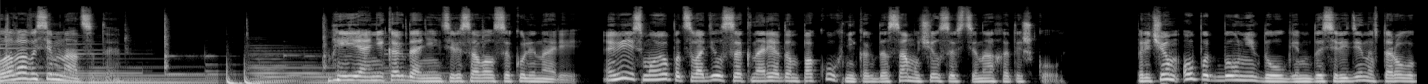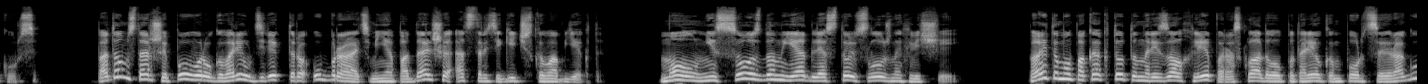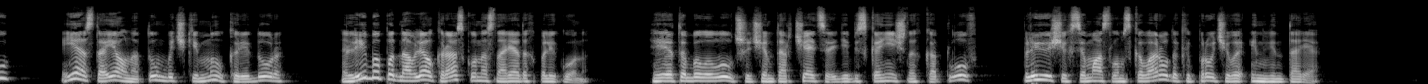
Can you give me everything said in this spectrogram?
Глава 18 Я никогда не интересовался кулинарией. Весь мой опыт сводился к нарядам по кухне, когда сам учился в стенах этой школы. Причем опыт был недолгим, до середины второго курса. Потом старший повар уговорил директора убрать меня подальше от стратегического объекта. Мол, не создан я для столь сложных вещей. Поэтому, пока кто-то нарезал хлеб и раскладывал по тарелкам порции рагу, я стоял на тумбочке, мыл коридоры, либо подновлял краску на снарядах полигона. И это было лучше, чем торчать среди бесконечных котлов, плюющихся маслом сковородок и прочего инвентаря.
